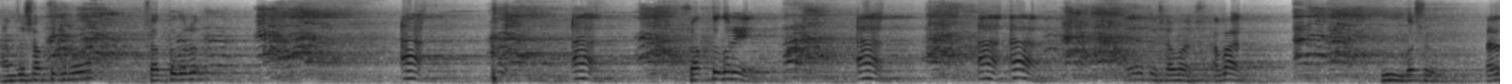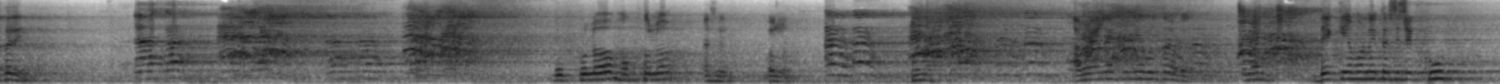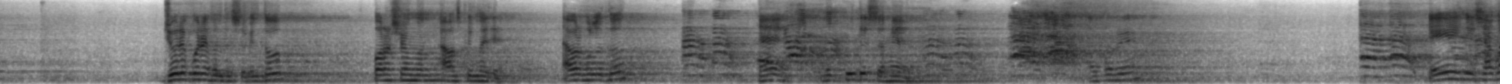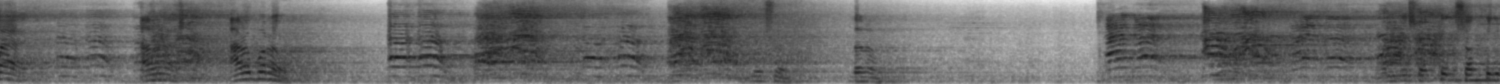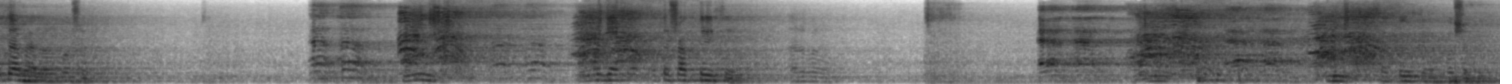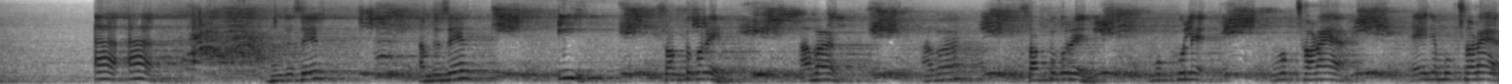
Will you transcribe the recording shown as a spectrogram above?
হামজা শক্ত করো। শক্ত করো। শক্ত করে আ। এই তো, সাবাস, আবার। হুম, বসো। তাড়াতাড়ি। মুখ খুলো মুখ খুলো। আচ্ছা বলো। নিয়ে বলতে হবে? তোমার দেখলে মনে হইতেছে যে খুব জোরে করে ফেলতেছো, কিন্তু পড়ার সঙ্গে আওয়াজ কমে যায়। আবার বলো তো। হ্যাঁ মুখ খুলতেছো হ্যাঁ। তারপরে? এই যে সাবাস আবার আরও পড়াও। শক্ত শক্ত করতে হবে বসো। শক্ত হয়েছে। আরও। শক্ত হবে আ আ হামজা জের হামজা জের ই, শক্ত করে, আবার আবার শক্ত করে মুখ খুলে, মুখ ছড়ায়া, এই যে মুখ ছড়ায়া,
